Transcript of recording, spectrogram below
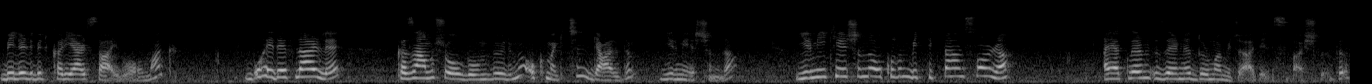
belirli bir kariyer sahibi olmak. Bu hedeflerle kazanmış olduğum bölümü okumak için geldim 20 yaşında. 22 yaşında okulum bittikten sonra ayaklarımın üzerine durma mücadelesi başladı.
